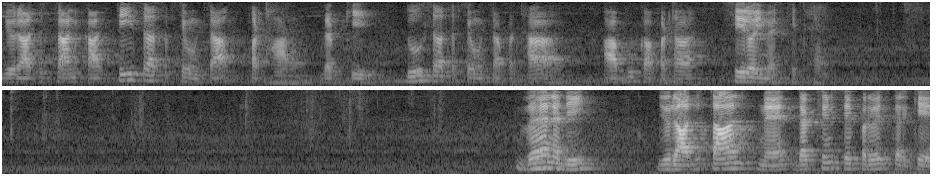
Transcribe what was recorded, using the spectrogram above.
जो राजस्थान का तीसरा सबसे ऊँचा पठार है, जबकि दूसरा सबसे ऊँचा पठार, आबू का पठार सिरोही में स्थित है। वह नदी जो राजस्थान में दक्षिण से प्रवेश करके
